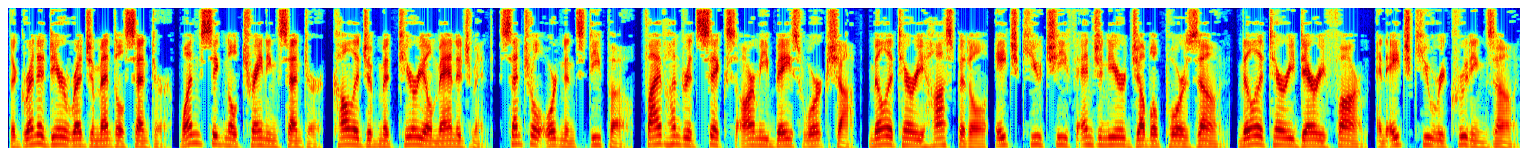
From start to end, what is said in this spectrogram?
the Grenadier Regimental Centre, One Signal Training Centre, College of Material Management, Central Ordnance Depot, 506 Army Base Workshop, Military Hospital, HQ Chief Engineer Jabalpur Zone, Military Dairy Farm, and HQ Recruiting Zone.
